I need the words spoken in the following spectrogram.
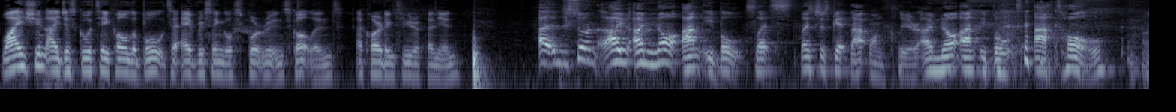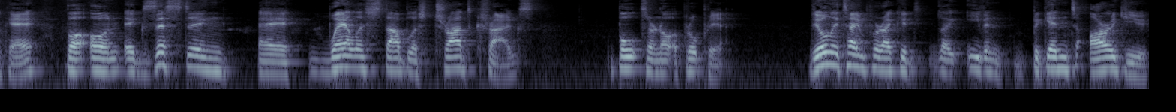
Why shouldn't I just go take all the bolts at every single sport route in Scotland, according to your opinion? Uh, so I, I'm not anti bolts. Let's let's just get that one clear. I'm not anti bolts at all. Okay, but on existing, uh, well-established trad crags, bolts are not appropriate. The only time where I could like even begin to argue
